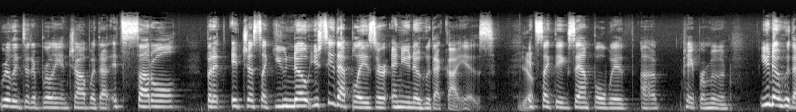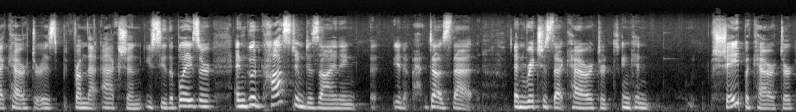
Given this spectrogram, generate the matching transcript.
really did a brilliant job with that. It's subtle, but it it just like you know you see that blazer and you know who that guy is. Yep. It's like the example with uh, Paper Moon. You know who that character is from that action. You see the blazer, and good costume designing, uh, you know, does that, enriches that character and can shape a character.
